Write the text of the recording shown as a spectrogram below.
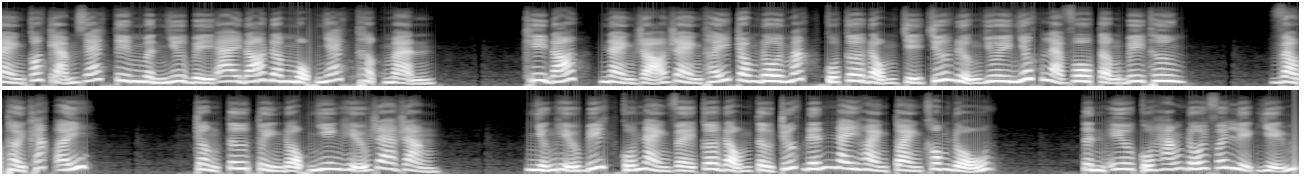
nàng có cảm giác tim mình như bị ai đó đâm một nhát thật mạnh. Khi đó, nàng rõ ràng thấy trong đôi mắt của cơ động chỉ chứa đựng duy nhất là vô tận bi thương. Vào thời khắc ấy, Trần Tư Tuyền đột nhiên hiểu ra rằng những hiểu biết của nàng về cơ động từ trước đến nay hoàn toàn không đủ. Tình yêu của hắn đối với liệt diễm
